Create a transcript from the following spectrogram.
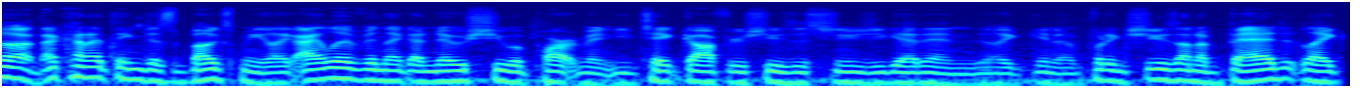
ugh, that kind of thing just bugs me. Like I live in like a no shoe apartment. You take off your shoes as soon as you get in. Like you know, putting shoes on a bed, like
